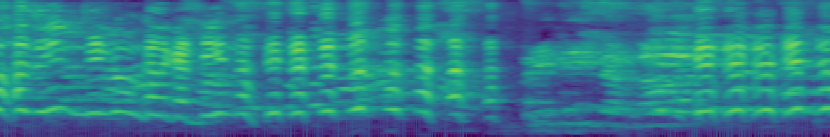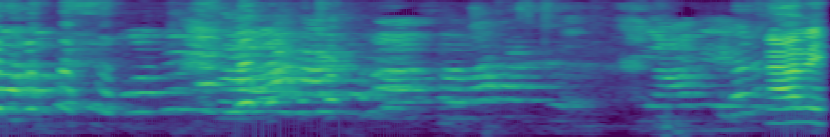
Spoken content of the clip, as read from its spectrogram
ਭਾਜੀ ਇੰਨੀ ਕੁ ਉਂਗਲ ਕੱਢੀ ਨਾ। ਨਹੀਂ ਨਹੀਂ ਦੰਦਾ ਆਵੇ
